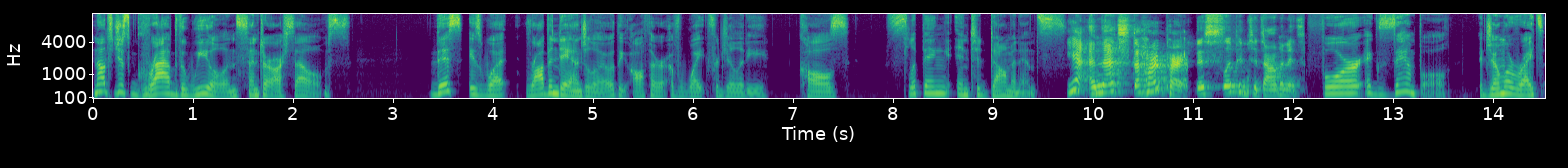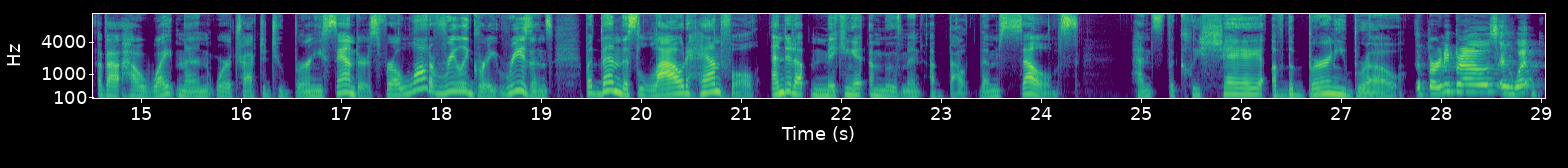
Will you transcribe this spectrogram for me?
not to just grab the wheel and center ourselves. This is what Robin DiAngelo, the author of White Fragility, calls slipping into dominance. Yeah, and that's the hard part this slip into dominance. For example, Ijeoma writes about how white men were attracted to Bernie Sanders for a lot of really great reasons, but then this loud handful ended up making it a movement about themselves. Hence the cliche of the Bernie bro. The Bernie bros and what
